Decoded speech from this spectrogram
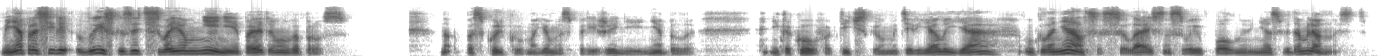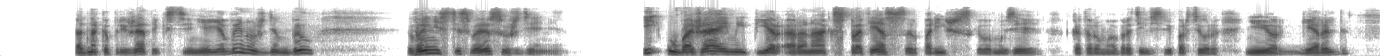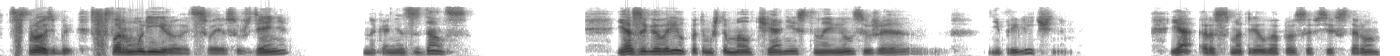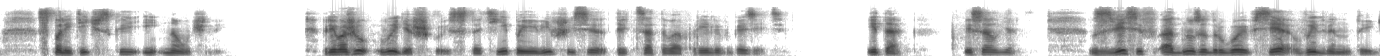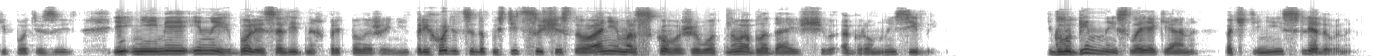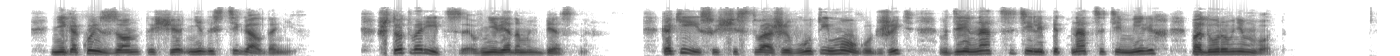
Меня просили высказать свое мнение по этому вопросу. Но поскольку в моем распоряжении не было никакого фактического материала, я уклонялся, ссылаясь на свою полную неосведомленность. Однако, прижатый к стене, я вынужден был вынести свое суждение. И уважаемый Пьер Аронакс, профессор Парижского музея, к которому обратились репортеры Нью-Йорк Геральда, с просьбой сформулировать свое суждение, наконец сдался. Я заговорил, потому что молчание становилось уже неприличным. Я рассмотрел вопрос со всех сторон, с политической и научной. Привожу выдержку из статьи, появившейся 30 апреля в газете. Итак, писал я, взвесив одну за другой все выдвинутые гипотезы и не имея иных, более солидных предположений, приходится допустить существование морского животного, обладающего огромной силой. Глубинные слои океана почти не исследованы. Никакой зонд еще не достигал до них. Что творится в неведомых безднах? Какие существа живут и могут жить в 12 или 15 милях под уровнем вод?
